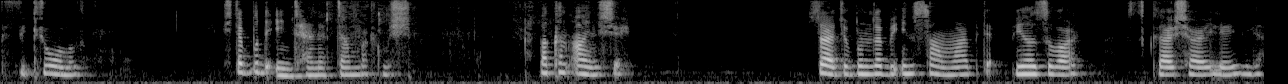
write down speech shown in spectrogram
Bir fikri olur. İşte bu da internetten bakmış. Bakın aynı şey. Sadece bunda bir insan var bir de bir yazı var. İstiklal ile ilgili.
